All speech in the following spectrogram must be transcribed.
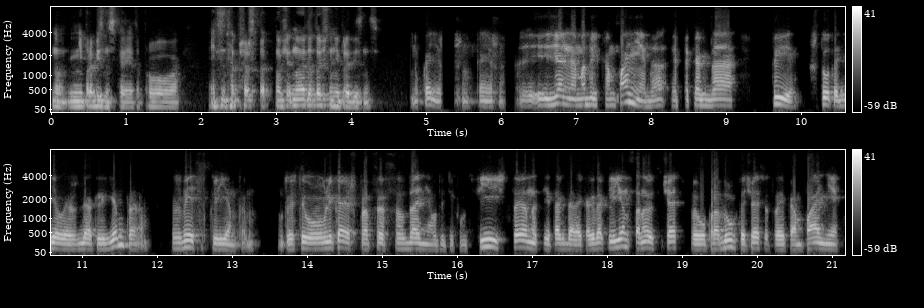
ну, не про бизнес, скорее, это про, я не знаю, про что. Вообще, но это точно не про бизнес. Ну, конечно, конечно. Идеальная модель компании, да, это когда ты что-то делаешь для клиента вместе с клиентом. Ну, то есть ты его вовлекаешь в процесс создания вот этих вот фич, ценностей и так далее. Когда клиент становится частью твоего продукта, частью твоей компании,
